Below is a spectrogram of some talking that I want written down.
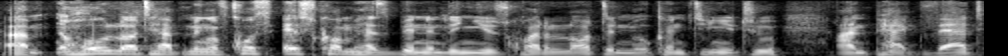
Um, a whole lot happening. Of course, Eskom has been in the news quite a lot, and we'll continue to unpack that.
